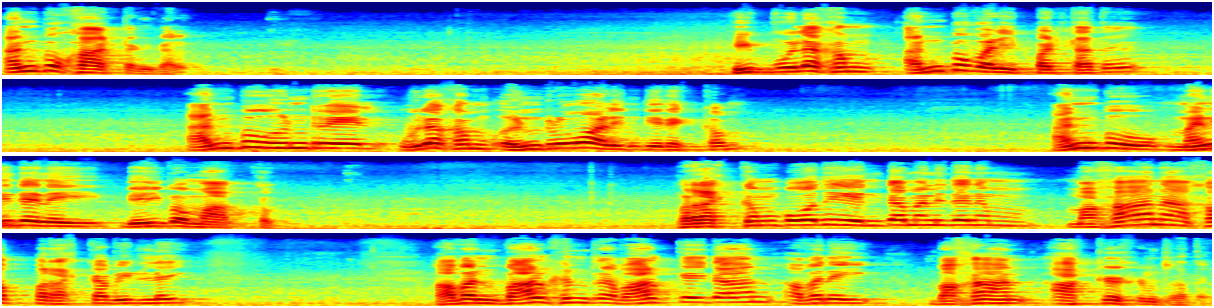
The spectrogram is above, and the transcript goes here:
அன்பு காட்டுங்கள். இவ்வுலகம் அன்பு வழிபட்டது. அன்பு இன்றேல் உலகம் என்றோ அழிந்திருக்கும். அன்பு மனிதனை தெய்வமாக்கும். பிறக்கும்போது எந்த மனிதனும் மகானாக பிறக்கவில்லை. அவன் வாழ்கின்ற வாழ்க்கைதான் அவனை மகான் ஆக்குகின்றது.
